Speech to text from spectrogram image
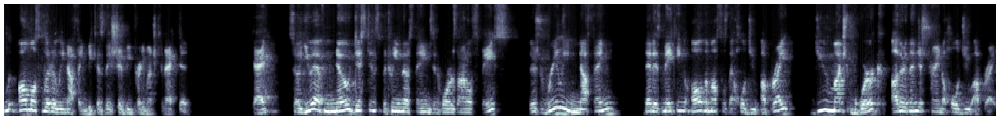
l- almost literally nothing because they should be pretty much connected. Okay. So you have no distance between those things in horizontal space. There's really nothing that is making all the muscles that hold you upright do much work other than just trying to hold you upright.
